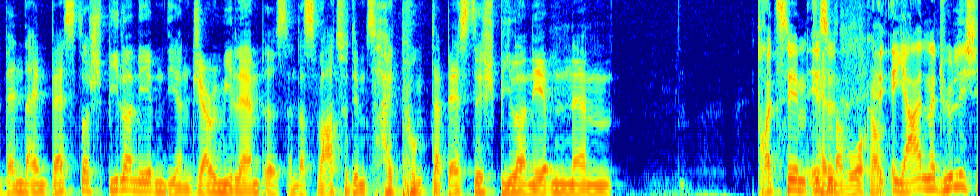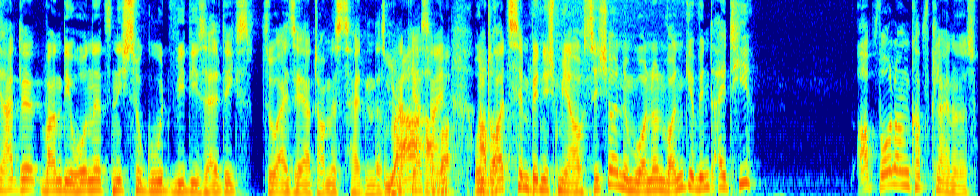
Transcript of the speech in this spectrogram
wenn dein bester Spieler neben dir ein Jeremy Lamb ist, und das war zu dem Zeitpunkt der beste Spieler neben einem Trotzdem ist es, äh, ja, natürlich hatte, waren die Hornets nicht so gut wie die Celtics zu Isaiah Thomas Zeiten. Das mag ja, ja sein. Aber, Und aber, trotzdem bin ich mir auch sicher, in einem One-on-One -on -One gewinnt IT. Obwohl er ein Kopf kleiner ist.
